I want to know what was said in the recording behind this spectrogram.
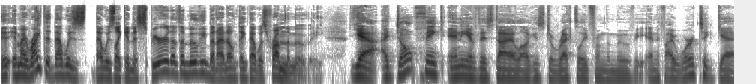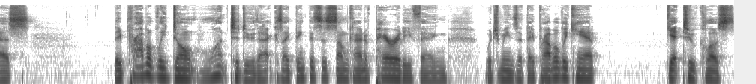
am I right that that was that was like in the spirit of the movie, but I don't think that was from the movie. Yeah, I don't think any of this dialogue is directly from the movie. And if I were to guess, they probably don't want to do that because I think this is some kind of parody thing, which means that they probably can't get too close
